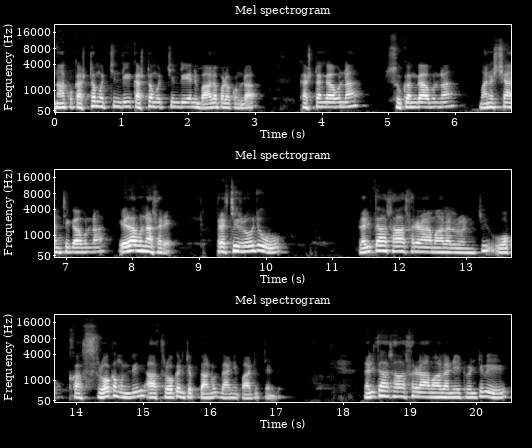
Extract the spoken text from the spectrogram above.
నాకు కష్టం వచ్చింది కష్టం వచ్చింది అని బాధపడకుండా కష్టంగా ఉన్నా సుఖంగా ఉన్నా మనశ్శాంతిగా ఉన్నా ఎలా ఉన్నా సరే ప్రతిరోజు లలితా సహస్రనామాల నుంచి ఒక్క శ్లోకం ఉంది. ఆ శ్లోకం చెప్తాను దాన్ని పాటించండి. లలితా సహస్రనామాలు అనేటువంటివి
